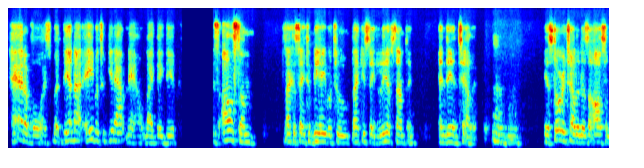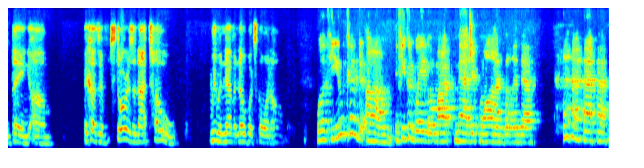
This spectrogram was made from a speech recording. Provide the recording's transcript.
had a voice, but they're not able to get out now like they did. It's awesome, like I say, to be able to, like you say, live something and then tell it. Mm-hmm. Yeah, storytelling is an awesome thing um, because if stories are not told, we would never know what's going on. Well, if you could, um, if you could wave a ma- magic wand, Belinda, wow,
